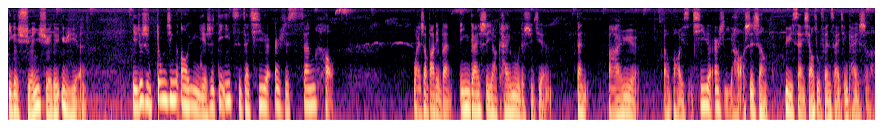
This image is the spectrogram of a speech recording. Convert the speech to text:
一个玄学的预言，也就是东京奥运也是第一次在七月二十三号晚上八点半应该是要开幕的时间。但八月，哦，不好意思，七月二十一号，事实上预赛小组分赛已经开始了。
